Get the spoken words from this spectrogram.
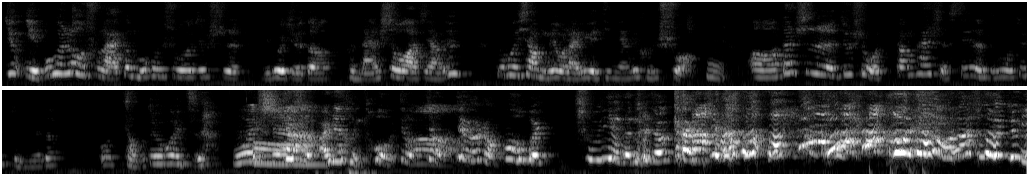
就也不会漏出来，更不会说就是你会觉得很难受啊，这样就就会像没有来月经一样就很爽，嗯，呃，但是就是我刚开始塞的时候就总觉得我找不对位置，我也是，而且很痛，就就就有种梦回初夜的那种感觉，哈哈哈！我当时觉得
